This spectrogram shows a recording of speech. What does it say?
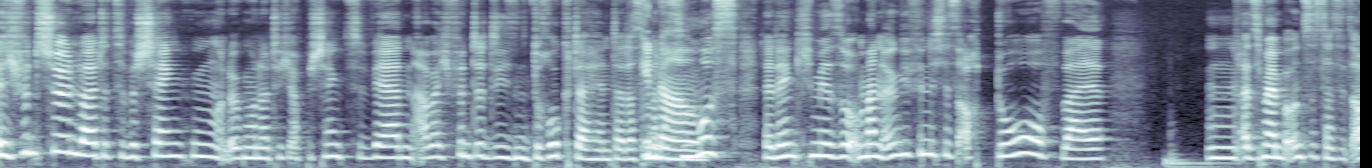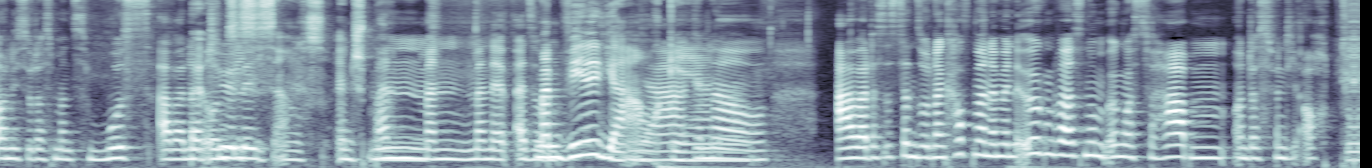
Ich finde es schön, Leute zu beschenken und irgendwo natürlich auch beschenkt zu werden, aber ich finde diesen Druck dahinter, dass man das Genau. muss. Da denke ich mir so, man, irgendwie finde ich das auch doof, weil, mh, also ich meine, bei uns ist das jetzt auch nicht so, dass man es muss, aber Bei uns natürlich, ist es auch entspannt. man, man, man, also Man will ja auch ja, gerne. genau. Aber das ist dann so, dann kauft man dann irgendwas, nur um irgendwas zu haben und das finde ich auch doof.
